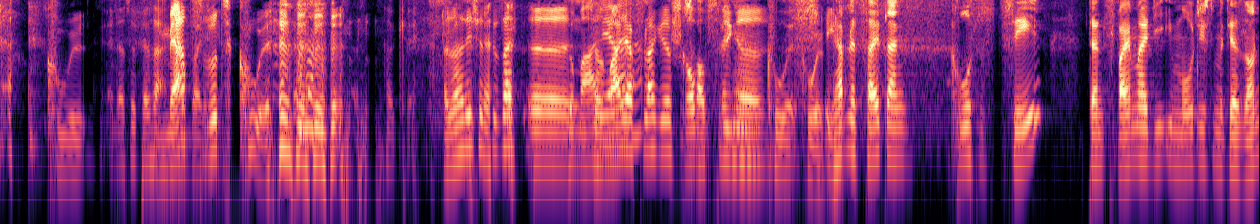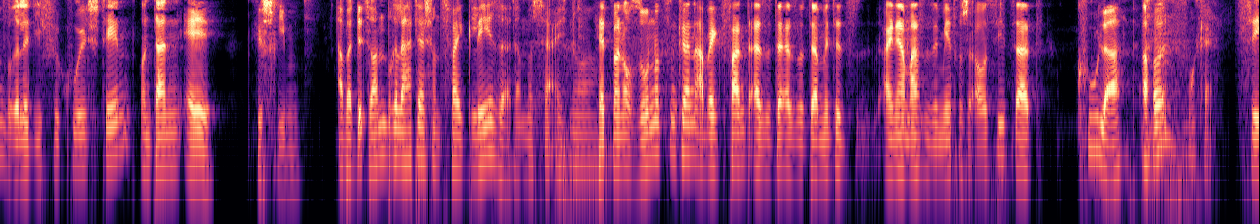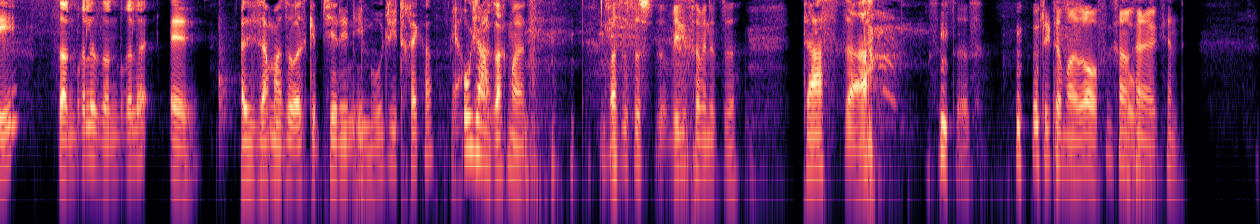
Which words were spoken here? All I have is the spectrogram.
cool. Ja, das wird besser. März wird cool. Okay. Also hatte ich jetzt gesagt, äh, Somalia, Somalia-Flagge, Schraubzwinge, cool. cool. Ich habe eine Zeit lang großes C, dann zweimal die Emojis mit der Sonnenbrille, die für cool stehen, und dann L geschrieben. Aber die Sonnenbrille hat ja schon zwei Gläser, da muss ja eigentlich nur. Hätte man auch so nutzen können, aber ich fand, also, da, also damit es einigermaßen symmetrisch aussieht, sah cooler aus. Okay. C, Sonnenbrille, Sonnenbrille, L. Also ich sag mal so, es gibt hier den Emoji-Tracker. Ja. Oh ja, sag mal. Was ist das wenigstens verwendete? Das da. Was ist das? Klick da mal drauf, kann man keiner erkennen.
